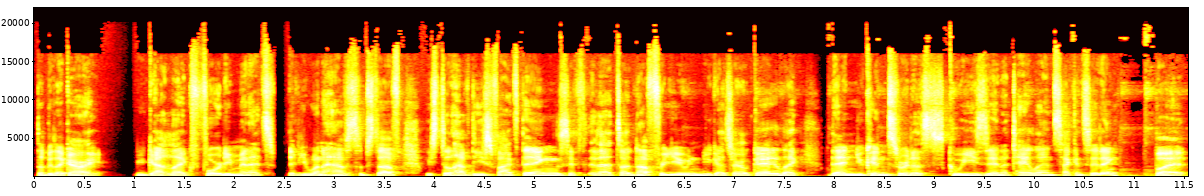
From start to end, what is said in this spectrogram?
they'll be like, all right, you got like 40 minutes. If you want to have some stuff, we still have these five things. If that's enough for you and you guys are okay, like then you can sort of squeeze in a tail end second sitting. But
